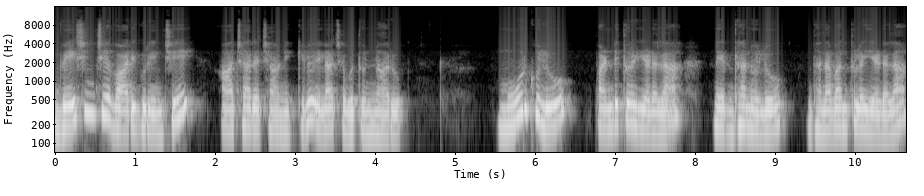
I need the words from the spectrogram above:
ద్వేషించే వారి గురించి ఆచార్య చాణక్యులు ఇలా చెబుతున్నారు. మూర్ఖులు పండితుల ఎడల నిర్ధనులు ధనవంతుల ఎడల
